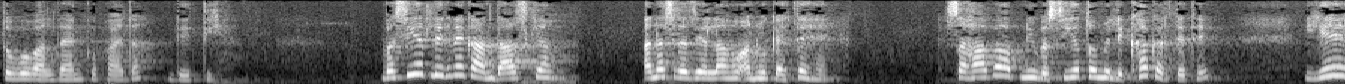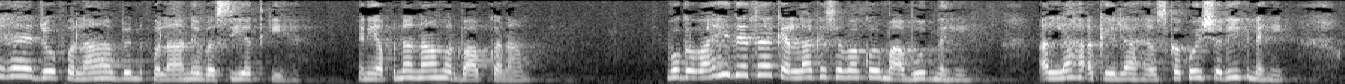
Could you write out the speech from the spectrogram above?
تو وہ والدین کو فائدہ دیتی ہے۔ وسیعت لکھنے کا انداز کیا ہو؟ انس رضی اللہ عنہ کہتے ہیں، صحابہ اپنی وسیعتوں میں لکھا کرتے تھے، یہ ہے جو فلاں بن فلاں نے وسیعت کی ہے یعنی اپنا نام اور باپ کا نام۔ وہ گواہی دیتا ہے کہ اللہ کے سوا کوئی معبود نہیں، اللہ اکیلا ہے، اس کا کوئی شریک نہیں۔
